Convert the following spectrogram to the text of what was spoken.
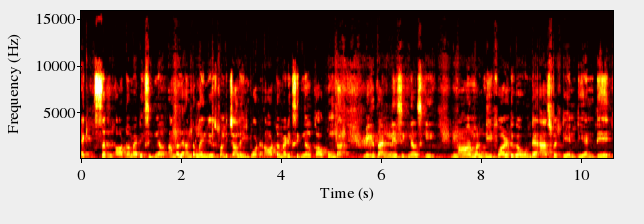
except automatic signal అన్నది అండర్లైన్ చేసుకోండి చాలా ఇంపార్టెంట్ ఆటోమేటిక్ సిగ్నల్ కాకుండా మిగతా అన్ని సిగ్నల్స్కి నార్మల్ డిఫాల్ట్గా ఉండే ఆస్పెక్ట్ ఏంటి అంటే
